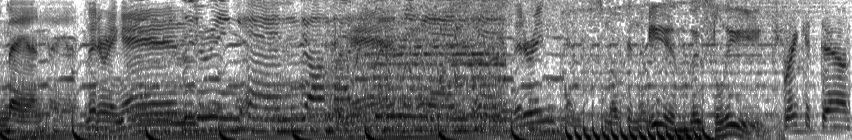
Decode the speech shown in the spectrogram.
man. Littering and. Littering and. Uh, littering and. Littering and smoking the. In this league. Break it down.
